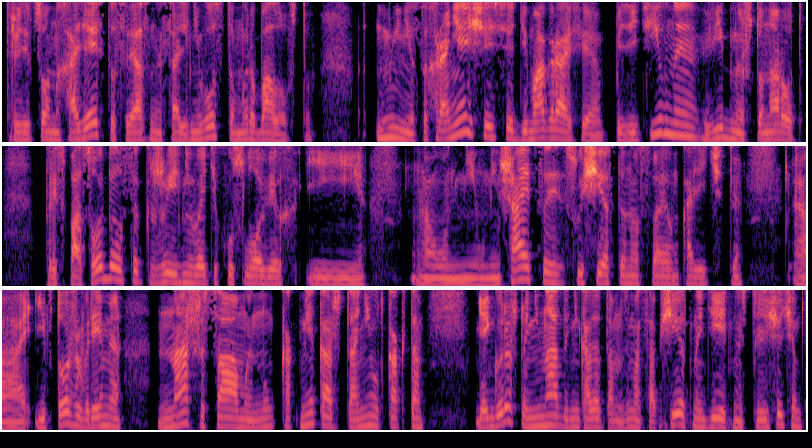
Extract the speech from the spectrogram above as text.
традиционное хозяйство, связанное с оленеводством и рыболовством. Ныне сохраняющаяся, демография позитивная, видно, что народ приспособился к жизни в этих условиях, и он не уменьшается существенно в своем количестве. А, и в то же время наши самые, ну, как мне кажется, они вот как-то... Я не говорю, что не надо никогда там заниматься общественной деятельностью или еще чем-то.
